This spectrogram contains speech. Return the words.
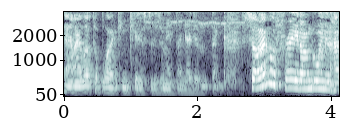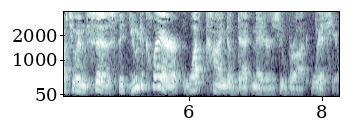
and I left a blank in case there's anything I didn't think of. So I'm afraid I'm going to have to insist that you declare what kind of detonators you brought with you.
